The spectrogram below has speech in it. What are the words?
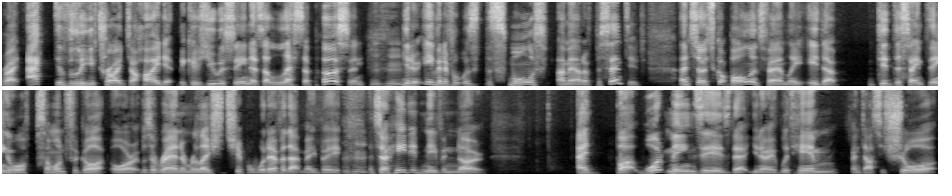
Right, actively tried to hide it because you were seen as a lesser person, you know, even if it was the smallest amount of percentage. And so Scott Boland's family either did the same thing, or someone forgot, or it was a random relationship, or whatever that may be, and so he didn't even know. And but what means is that you know with him and Darcy Short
